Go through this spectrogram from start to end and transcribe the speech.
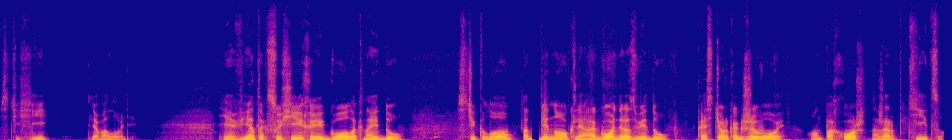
Стихи для Володи. Я веток сухих и иголок найду, Стеклом от бинокля огонь разведу, Костер как живой, он похож на жар птицу.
